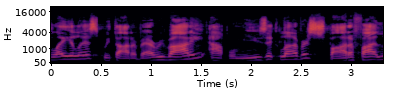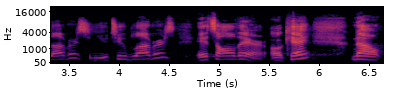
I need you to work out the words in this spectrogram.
playlist. We thought of everybody Apple Music lovers, Spotify lovers, YouTube lovers. It's all there, okay? Now,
